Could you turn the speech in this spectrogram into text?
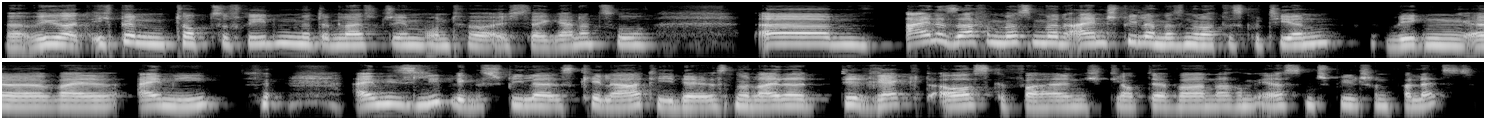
Wie gesagt, ich bin top zufrieden mit dem Livestream und höre euch sehr gerne zu. Ähm, eine Sache müssen wir, einen Spieler müssen wir noch diskutieren, wegen, äh, weil Aimi, Aimis Lieblingsspieler ist Kelati, der ist nur leider direkt ausgefallen. Ich glaube, der war nach dem ersten Spiel schon verletzt.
